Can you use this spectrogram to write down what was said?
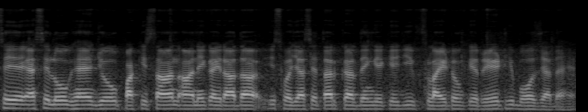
से ऐसे लोग हैं जो पाकिस्तान आने का इरादा इस वजह से तर्क कर देंगे कि जी फ़्लाइटों के रेट ही बहुत ज़्यादा हैं।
